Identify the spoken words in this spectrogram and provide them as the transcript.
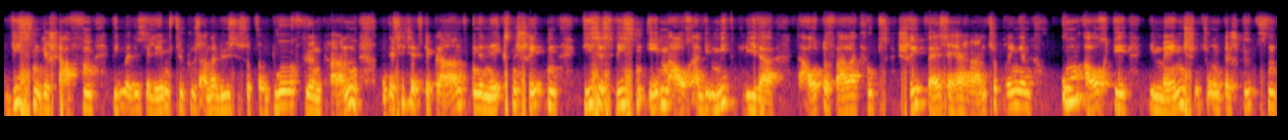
Wissen geschaffen, wie man diese Lebenszyklusanalyse sozusagen durchführen kann. Und es ist jetzt geplant, in den nächsten Schritten dieses Wissen eben auch an die Mitglieder der Autofahrerclubs schrittweise heranzubringen um auch die, die Menschen zu unterstützen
